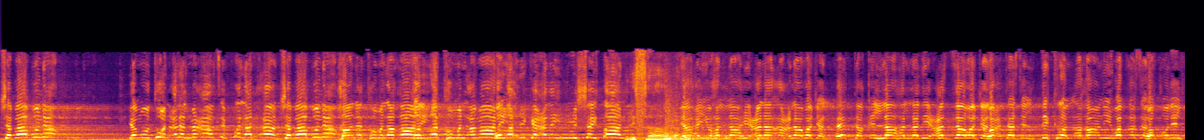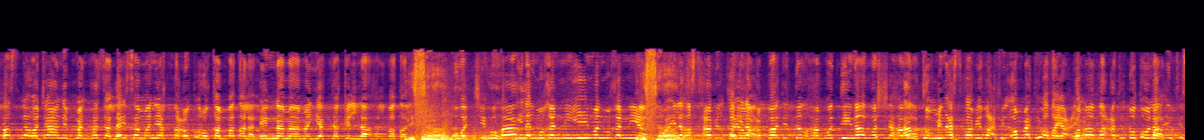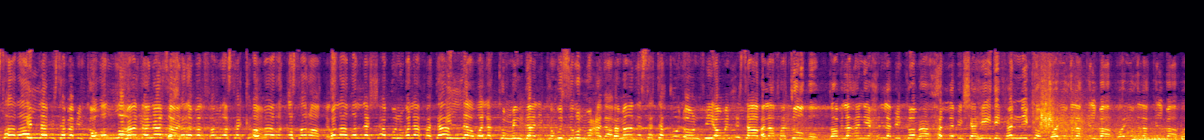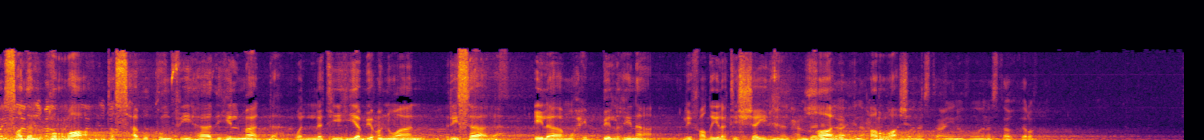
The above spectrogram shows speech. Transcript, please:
شبابنا يموتون على المعازف والألحان شبابنا خانتهم الأغاني غرتهم الأماني. وضحك عليهم الشيطان. رسالة. يا أيها الله على أعلى وجل. اتق الله الذي عز وجل. واعتزل ذكر الأغاني والغزل. وقل الفصل وجانب من هزل. ليس من يقطع طرقا بطلا. إنما من يتق الله البطل. رسالة. أوجهها إلى المغنيين والمغنيات. رسالة. وإلى أصحاب القنوات وإلى عباد الدرهم والدينار والشهوات. أنتم من أسباب ضعف الأمة وضياعها. وما ضاعت البطولة والانتصارات. إلا بسببكم. والله تنازل وشرب الخمر سكرا. وما رقص راقص ولا ظل شاب ولا فتاة. إلا ولكم من ذلك وزر وعذاب. فماذا ستقولون في يوم الحساب؟ ألا فتوبوا قبل أن يحل بكم؟ ما حل بشهيد فنكم. ويغلق الباب ويغلق الباب ويغلق صدى الباب. القراء تصحبكم في هذه المادة والتي هي بعنوان رسالة إلى محب الغناء لفضيلة الشيخ خالد الراشد. ونستعينه ونستغفره.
